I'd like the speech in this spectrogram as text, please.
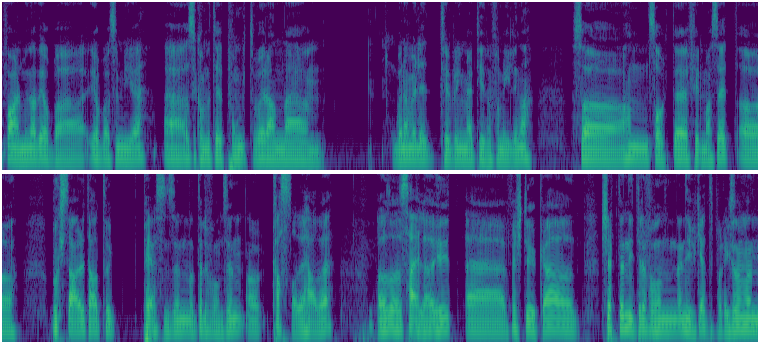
faren min hadde jobba så mye, uh, og så kom det til et punkt hvor han, uh, hvor han ville tilbringe mer tid med familien. Da. Så han solgte firmaet sitt og bokstavelig talt tok PC-en sin og telefonen sin og kasta det i havet. Og så seila vi ut eh, første uka og kjøpte en ny telefon en uke etterpå, liksom. Men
